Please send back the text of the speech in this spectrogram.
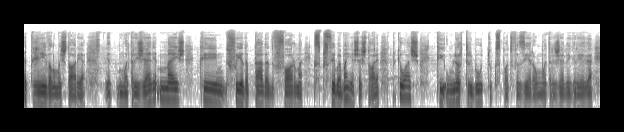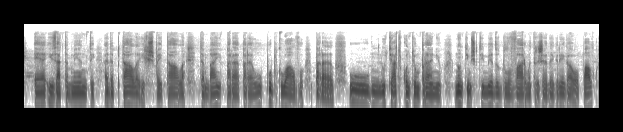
É terrível, uma história, uma tragédia, mas que foi adaptada de forma que se perceba bem esta história, porque eu acho que o melhor tributo que se pode fazer a uma tragédia grega é exatamente adaptá-la e respeitá-la também para, para o público-alvo, para o, o teatro contemporâneo. Não temos que ter medo de levar uma tragédia grega ao palco.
